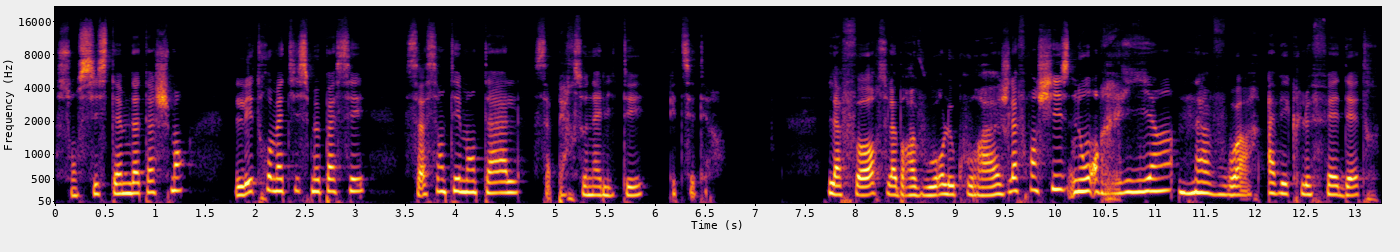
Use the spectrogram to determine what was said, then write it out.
son système d'attachement, les traumatismes passés, sa santé mentale, sa personnalité, etc. La force, la bravoure, le courage, la franchise n'ont rien à voir avec le fait d'être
